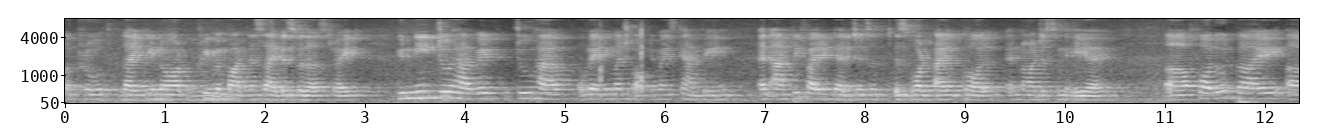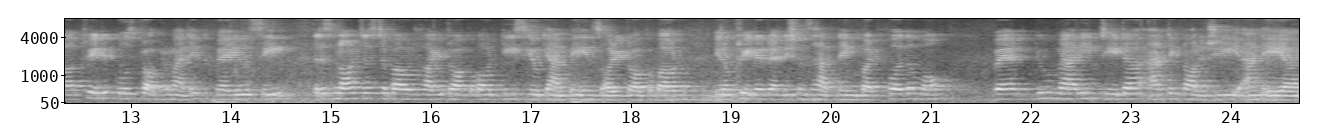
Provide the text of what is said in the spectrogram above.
of growth, like we know our premium partner Sybase with us, right? You need to have it to have a very much optimized campaign and amplified intelligence is what I'll call and not just an AI. Uh, followed by uh, creative post programmatic where you'll see that it's not just about how you talk about DCO campaigns or you talk about you know creative renditions happening but furthermore where you marry data and technology and AI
